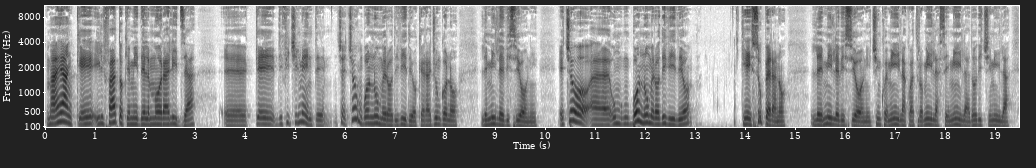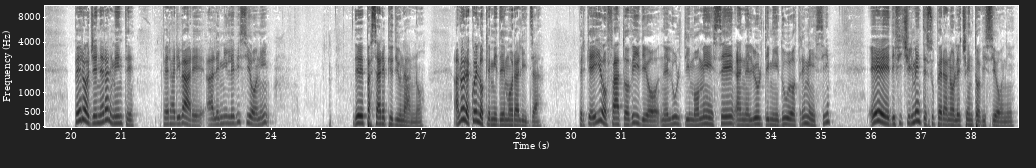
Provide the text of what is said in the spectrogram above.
ma è anche il fatto che mi demoralizza eh, che difficilmente cioè c'è un buon numero di video che raggiungono le mille visioni e ciò eh, un buon numero di video che superano le mille visioni 5.000 4.000 6.000 12.000 però generalmente per arrivare alle mille visioni deve passare più di un anno. Allora è quello che mi demoralizza perché io ho fatto video nell'ultimo mese eh, negli ultimi due o tre mesi e difficilmente superano le 100 visioni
